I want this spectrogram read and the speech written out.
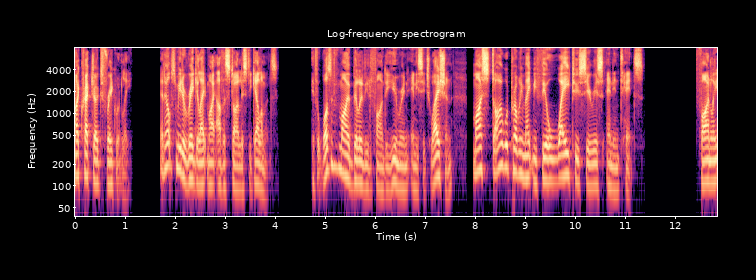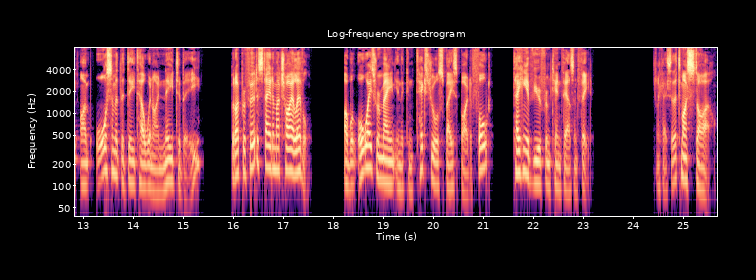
I crack jokes frequently. It helps me to regulate my other stylistic elements. If it wasn't for my ability to find the humour in any situation, my style would probably make me feel way too serious and intense. Finally, I'm awesome at the detail when I need to be, but I prefer to stay at a much higher level. I will always remain in the contextual space by default, taking a view from 10,000 feet. Okay, so that's my style.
